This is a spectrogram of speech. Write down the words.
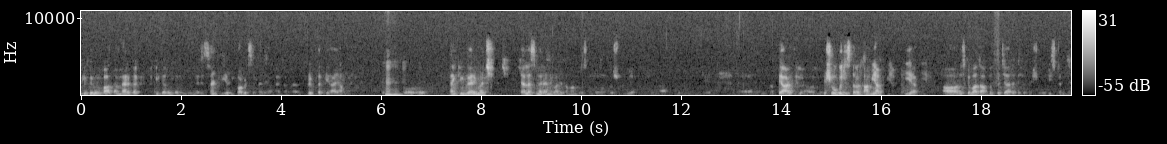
क्योंकि मैं बात अमेरिका की करूँगा क्योंकि मैं रिसेंटली अभी कोविड से पहले अमेरिका का ट्रिप करके आया हूँ। तो thank you very much Dallas में रहने वाले तमाम दोस्तों को बहुत बहुत शुक्रिया। प्यार दिया और मेरे शो को जिस तरह कामयाब किया। और उसके बाद आप लोग फिर चाह रहे थे कि मैं शो ईस्टर्न में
